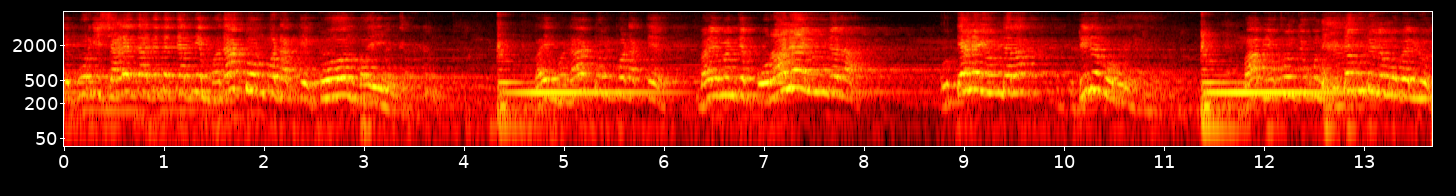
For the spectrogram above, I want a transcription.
ते पोरगी शाळेत जाते तर त्यातनी मधात टोंप टाकते. कोण? बाई. बाई मधात टोंप टाकते. बाई म्हणते पोराला घेऊन दिला गुड्ड्याला घेऊन दिला गुड्डीला मोबाईल बाप इकून तिकून गुड्ड्या गुड्डीला मोबाईल घेऊन.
